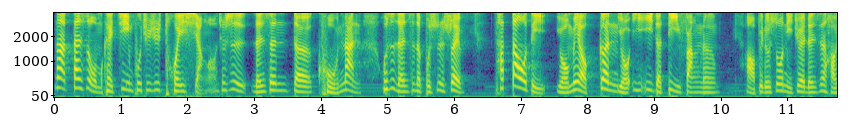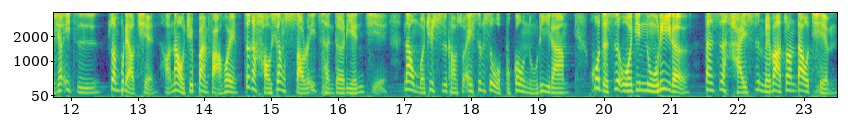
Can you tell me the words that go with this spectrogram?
那但是我们可以进一步去去推想哦，就是人生的苦难或是人生的不顺遂，它到底有没有更有意义的地方呢？哦，比如说你觉得人生好像一直赚不了钱，好，那我去办法会，这个好像少了一层的连结。那我们去思考说，诶，是不是我不够努力啦？或者是我已经努力了，但是还是没办法赚到钱？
